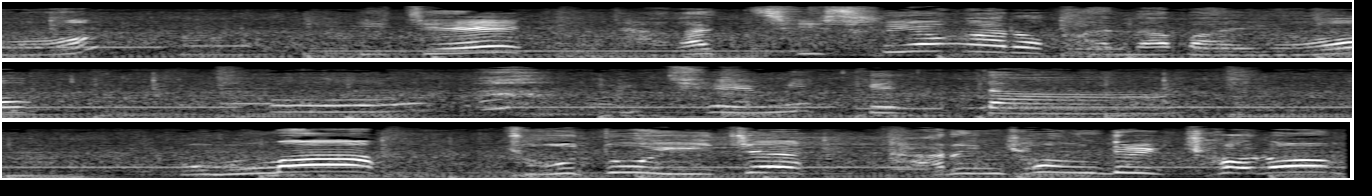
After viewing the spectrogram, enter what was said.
어? 이제 다 같이 수영하러 가나 봐요. 어, 재밌겠다. 엄마, 저도 이제 다른 형들처럼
